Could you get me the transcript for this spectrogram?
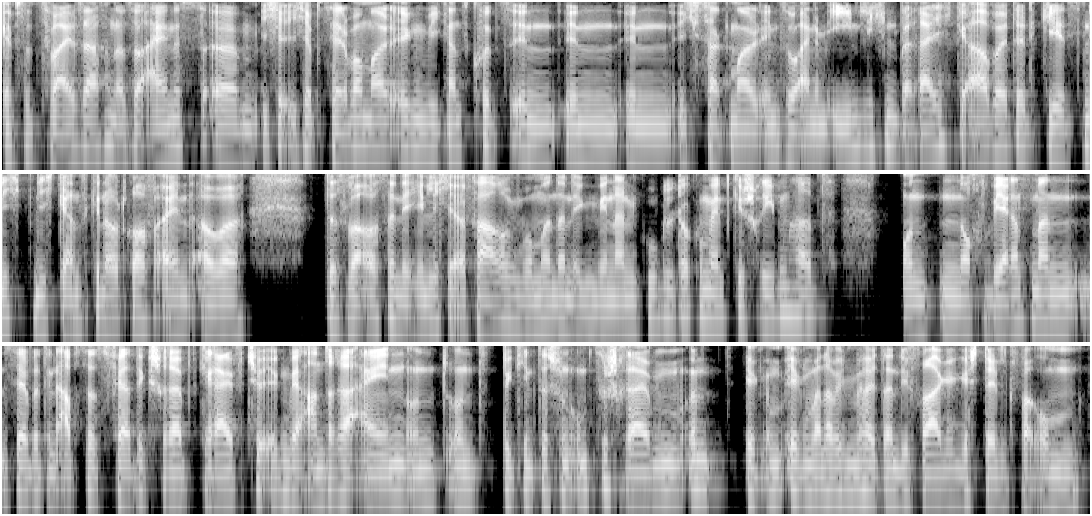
Ich habe so zwei Sachen. Also eines, ähm, ich, ich habe selber mal irgendwie ganz kurz in, in, in, ich sag mal, in so einem ähnlichen Bereich gearbeitet. Gehe jetzt nicht, nicht ganz genau drauf ein, aber das war auch so eine ähnliche Erfahrung, wo man dann irgendwie in ein Google-Dokument geschrieben hat und noch während man selber den Absatz fertig schreibt, greift schon irgendwer anderer ein und, und beginnt das schon umzuschreiben. Und irgendwann habe ich mir halt dann die Frage gestellt, warum,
